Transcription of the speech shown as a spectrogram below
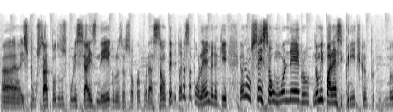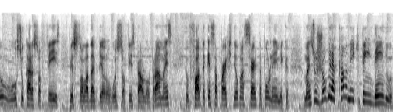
uh, expulsar todos os policiais negros da sua corporação. Teve toda essa polêmica que eu não sei se é humor negro, não me parece crítica, ou se o cara só fez, o pessoal lá da Bielorrússia só fez pra aloprar, mas o fato é que essa parte deu uma certa polêmica. Mas o jogo ele acaba meio que pendendo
